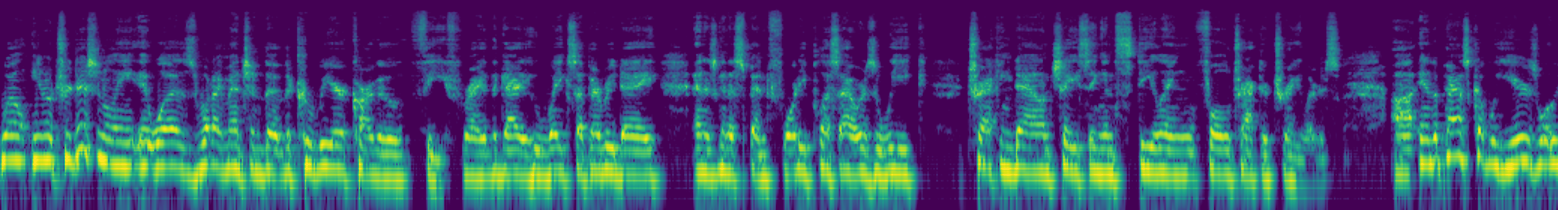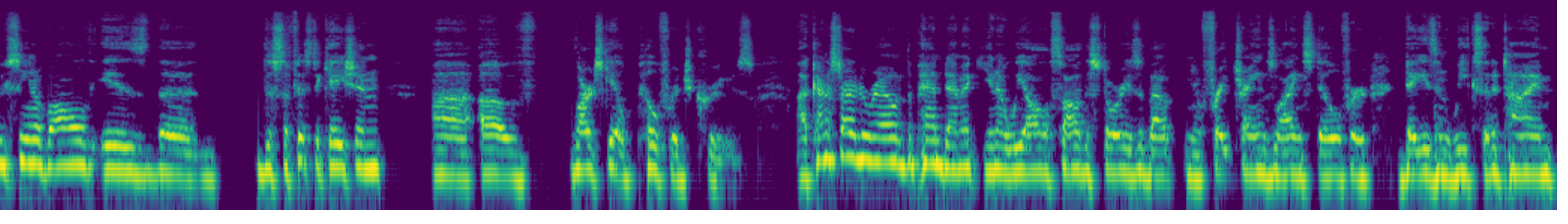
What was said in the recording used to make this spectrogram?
Well, you know, traditionally it was what I mentioned the, the career cargo thief, right? The guy who wakes up every day and is going to spend 40 plus hours a week tracking down, chasing, and stealing full tractor trailers. Uh, in the past couple years, what we've seen evolve is the the sophistication uh, of large scale pilferage crews. Uh, kind of started around the pandemic. You know, we all saw the stories about you know freight trains lying still for days and weeks at a time,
